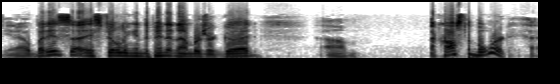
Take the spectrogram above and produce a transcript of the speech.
you know, but his uh, his fielding independent numbers are good um, across the board. Uh,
